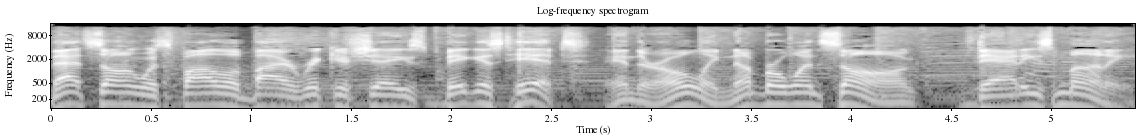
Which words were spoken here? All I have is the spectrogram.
That song was followed by Ricochet's biggest hit and their only number one song, Daddy's Money.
